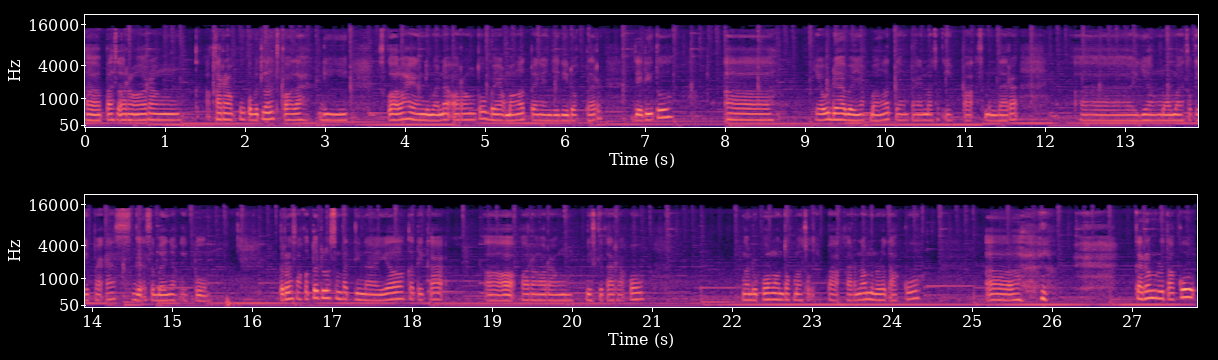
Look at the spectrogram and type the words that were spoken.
uh, pas orang-orang karena aku kebetulan sekolah di sekolah yang di mana orang tuh banyak banget pengen jadi dokter. Jadi tuh uh, ya udah banyak banget yang pengen masuk IPA sementara uh, yang mau masuk IPS gak sebanyak itu. Terus aku tuh dulu sempat denial ketika orang-orang uh, di sekitar aku ngedukung untuk masuk IPA karena menurut aku uh, karena menurut aku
